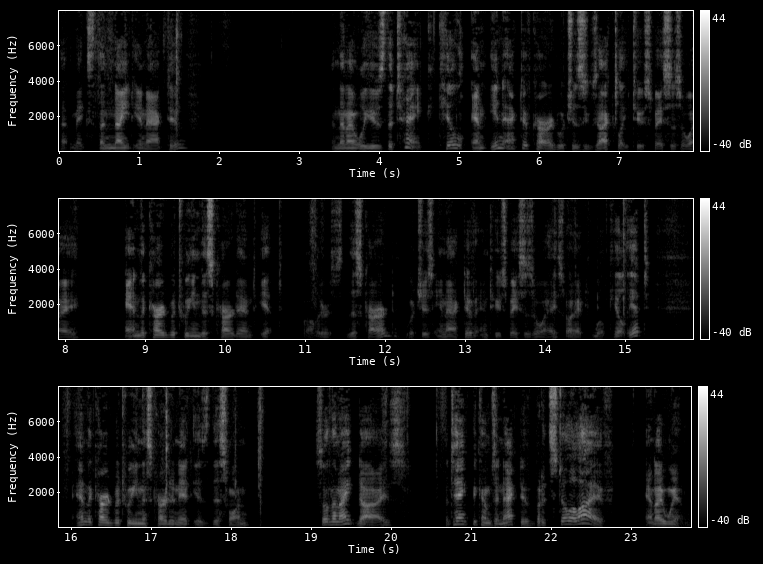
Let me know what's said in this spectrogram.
That makes the knight inactive. And then I will use the tank. Kill an inactive card, which is exactly two spaces away, and the card between this card and it. Well, there's this card, which is inactive and two spaces away, so I will kill it. And the card between this card and it is this one. So the knight dies, the tank becomes inactive, but it's still alive, and I win.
